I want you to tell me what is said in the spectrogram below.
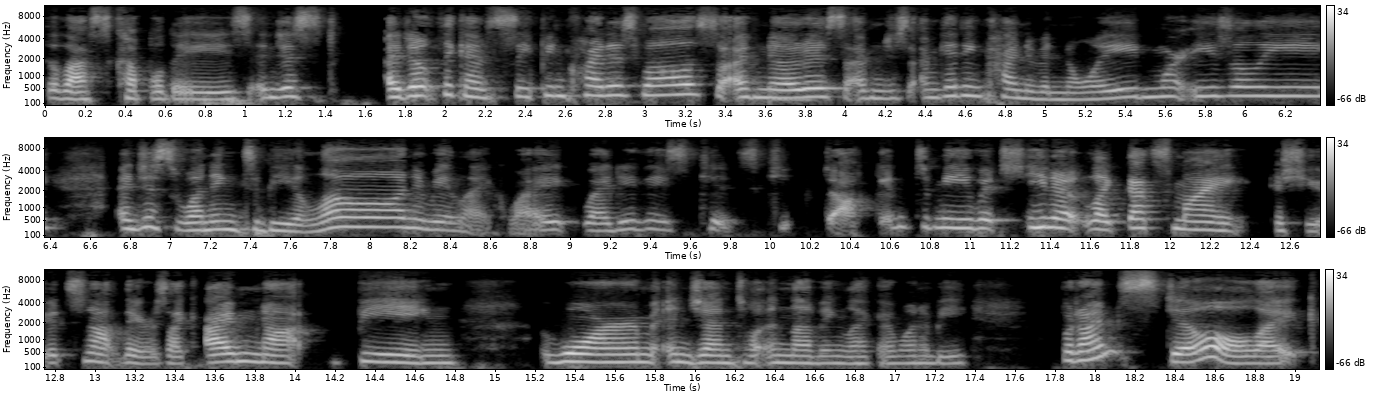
the last couple days and just I don't think I'm sleeping quite as well. So I've noticed I'm just I'm getting kind of annoyed more easily and just wanting to be alone and being like, why why do these kids keep talking to me? Which, you know, like that's my issue. It's not theirs. Like I'm not being warm and gentle and loving like I want to be. But I'm still like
